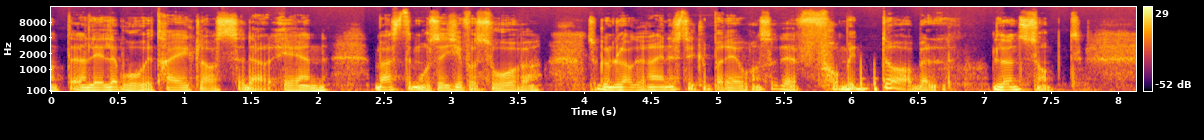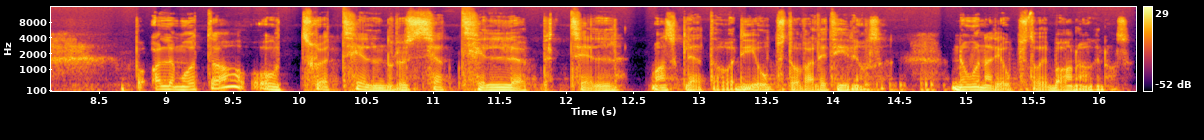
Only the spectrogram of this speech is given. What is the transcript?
At En lillebror i tredje klasse der er en bestemor som ikke får sove. Så kan du lage regnestykker på det òg. Det er formidabelt lønnsomt på alle måter å trå til når du ser tilløp til vanskeligheter. Og de oppstår veldig tidlig også. Noen av de oppstår i barnehagen også.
